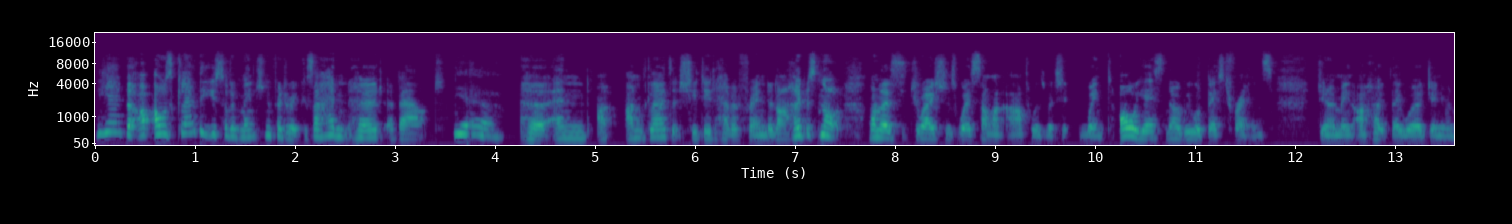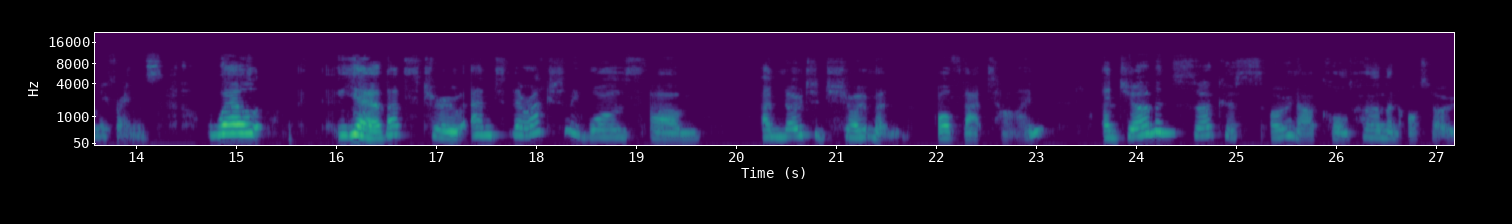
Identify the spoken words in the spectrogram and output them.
Yeah, but I, I was glad that you sort of mentioned Frederica because I hadn't heard about Yeah. her and I, I'm glad that she did have a friend and I hope it's not one of those situations where someone afterwards went- went oh yes no we were best friends do you know what I mean I hope they were genuinely friends Well, yeah, that's true. And there actually was um, a noted showman of that time, a German circus owner called Hermann Otto.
